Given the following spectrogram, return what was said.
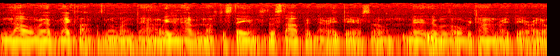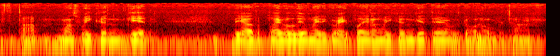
No, that, that clock was going to run down. We didn't have enough to stay to stop it right there. So it, it was overtime right there, right off the top. Once we couldn't get the other play, Julio made a great play, then we couldn't get there. It was going overtime.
